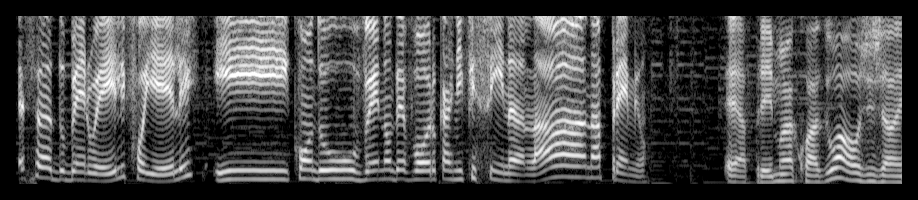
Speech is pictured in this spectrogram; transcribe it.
essa do Ben Reilly foi ele. E quando o Venom devora o Carnificina, lá na Premium. É, a Premium é quase o auge já,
